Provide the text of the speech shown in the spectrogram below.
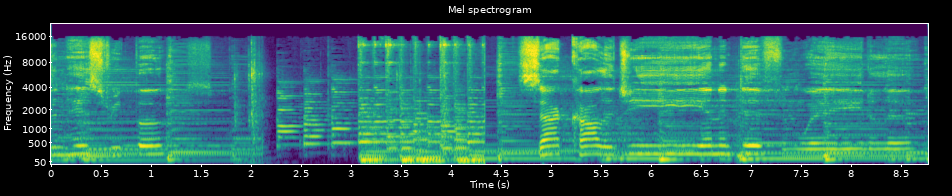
and history books. Psychology and a different way to live.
